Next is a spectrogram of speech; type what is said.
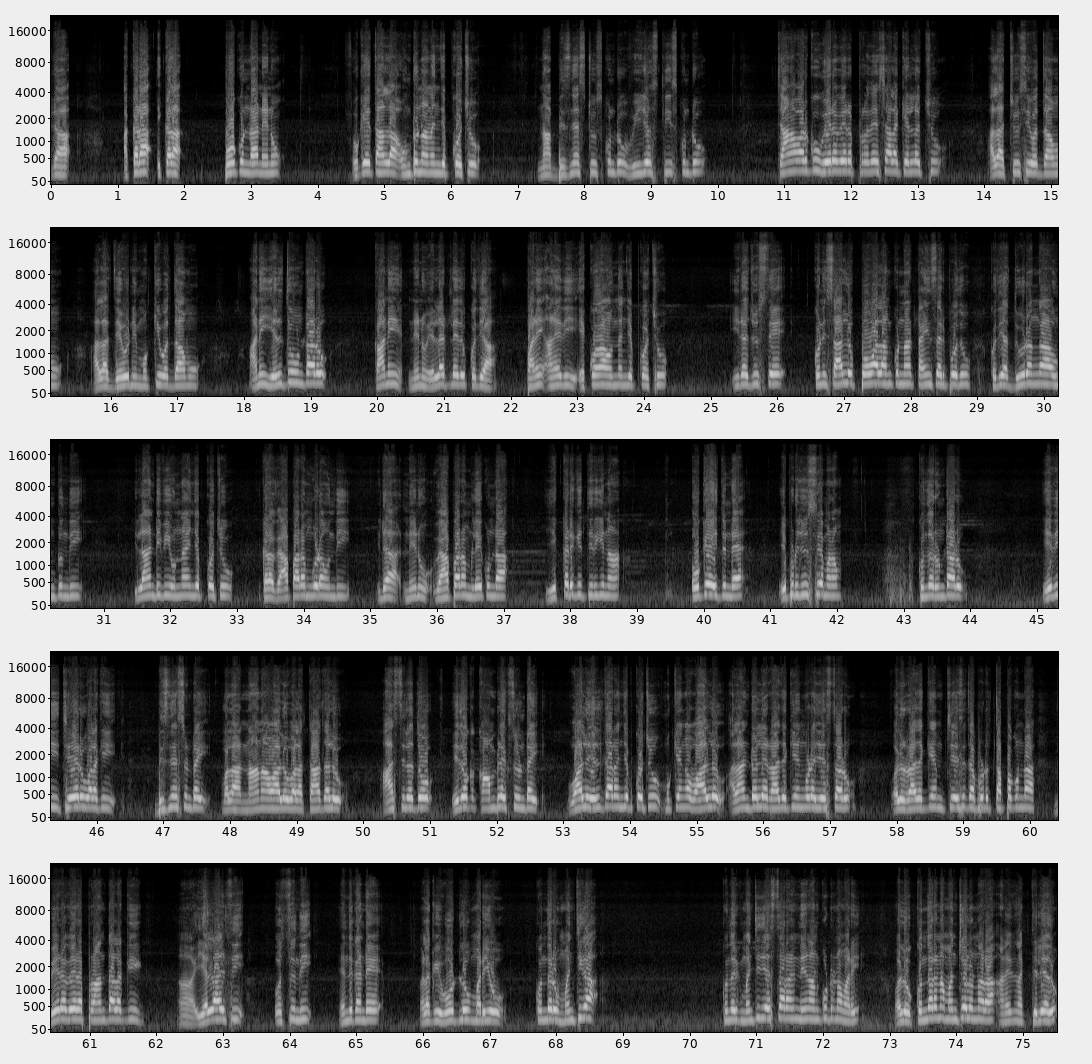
ఇలా అక్కడ ఇక్కడ పోకుండా నేను ఒకే తాన్లా ఉంటున్నానని చెప్పుకోవచ్చు. నా బిజినెస్ చూసుకుంటూ వీడియోస్ తీసుకుంటూ చాలా వరకు వేరే వేరే ప్రదేశాలకు వెళ్ళొచ్చు. అలా చూసి వద్దాము అలా దేవుని మొక్కి వద్దాము అని వెళ్తూ ఉంటారు. కానీ నేను వెళ్ళట్లేదు కొద్దిగా పని అనేది ఎక్కువగా ఉందని చెప్పుకోవచ్చు. ఈడ చూస్తే కొన్నిసార్లు పోవాలనుకున్న టైం సరిపోదు కొద్దిగా దూరంగా ఉంటుంది. ఇలాంటివి ఉన్నాయని చెప్పుకోవచ్చు. ఇక్కడ వ్యాపారం కూడా ఉంది. ఇలా నేను వ్యాపారం లేకుండా ఎక్కడికి తిరిగినా ఓకే అవుతుండే ఇప్పుడు చూస్తే మనం కొందరు ఉంటారు. ఏది చేయరు వాళ్ళకి బిజినెస్ ఉంటాయి. వాళ్ళ నాన్న వాళ్ళు వాళ్ళ తాతలు ఆస్తులతో ఏదో ఒక కాంప్లెక్స్ ఉంటాయి. వాళ్ళు వెళ్తారని చెప్పుకోవచ్చు. ముఖ్యంగా వాళ్ళు అలాంటి వాళ్ళే రాజకీయం కూడా చేస్తారు. వాళ్ళు రాజకీయం చేసేటప్పుడు తప్పకుండా వేరే వేరే ప్రాంతాలకి వెళ్ళాల్సి వస్తుంది. ఎందుకంటే వాళ్ళకి ఓట్లు మరియు కొందరు మంచిగా కొందరికి మంచి చేస్తారని నేను అనుకుంటున్నా మరి. వాళ్ళు కొందరైనా మంచోళ్ళు ఉన్నారా అనేది నాకు తెలియదు.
